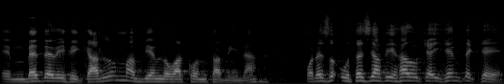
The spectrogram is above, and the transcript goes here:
en vez de edificarlo, más bien lo va a contaminar? Por eso usted se ha fijado que hay gente que,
